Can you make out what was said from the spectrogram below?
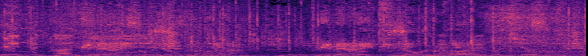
게이트까지. 메모리로 지어주세요.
